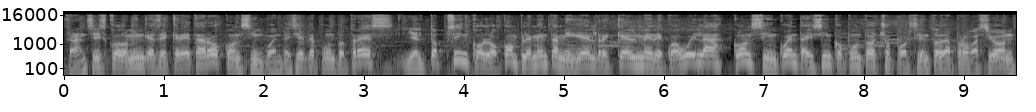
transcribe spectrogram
Francisco Domínguez de Querétaro con 57.3 y el top 5 lo complementa Miguel Requelme de Coahuila con 55.8% de aprobación.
